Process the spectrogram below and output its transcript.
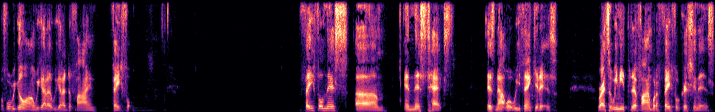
before we go on, we gotta we gotta define faithful. Faithfulness um, in this text is not what we think it is. Right? So we need to define what a faithful Christian is.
